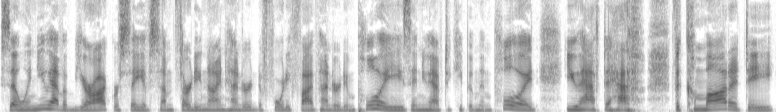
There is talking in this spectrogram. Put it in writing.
So when you have a bureaucracy of some thirty nine hundred to forty five hundred employees, and you have to keep them employed, you have to have the commodity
